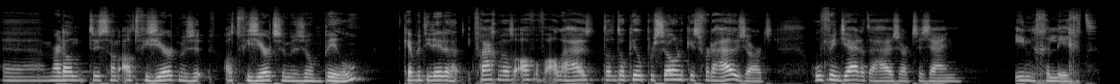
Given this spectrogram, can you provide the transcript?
Eh, maar dan, dus dan adviseert, me ze, adviseert ze me zo'n pil. Ik heb het idee dat... Ik vraag me wel eens af of alle huis, dat het ook heel persoonlijk is voor de huisarts. Hoe vind jij dat de huisartsen zijn ingelicht?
